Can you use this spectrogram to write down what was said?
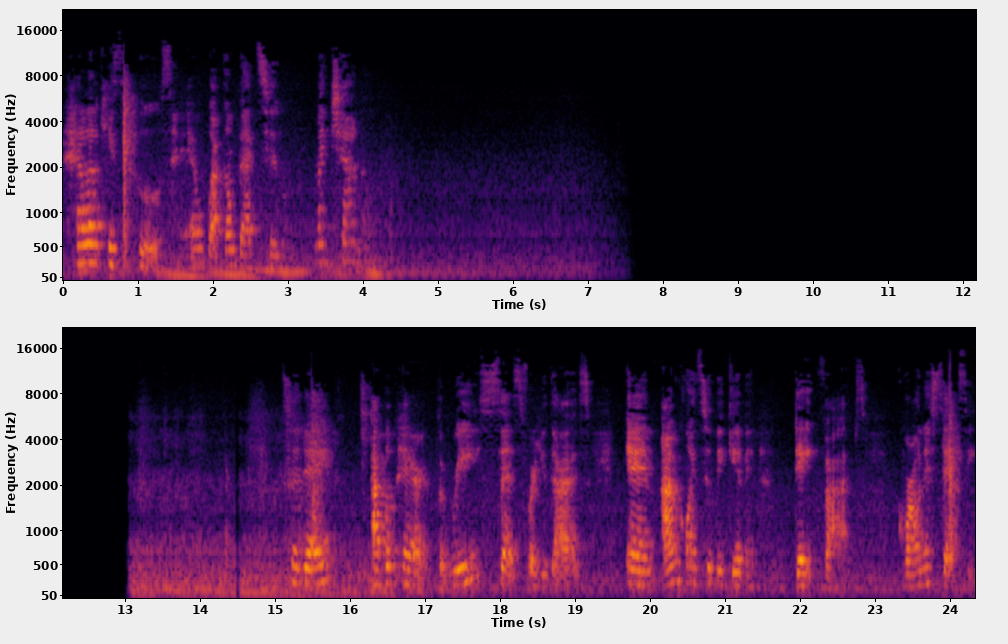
Hello Kissy Poos and welcome back to my channel. Today, I prepared three sets for you guys, and I'm going to be giving date vibes, grown and sexy.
